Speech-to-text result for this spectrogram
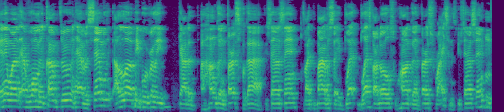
anyone ever want me to come through and have assembly? I love people who really got a, a, hunger and thirst for God. You see what I'm saying? Like the Bible say, blessed are those who hunger and thirst for righteousness. You see what I'm saying?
